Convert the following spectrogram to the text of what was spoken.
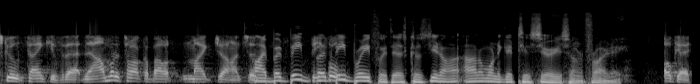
Scoot, thank you for that. Now I'm going to talk about Mike Johnson. All right, but be but be brief with this because you know I don't want to get too serious on Friday. Okay.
